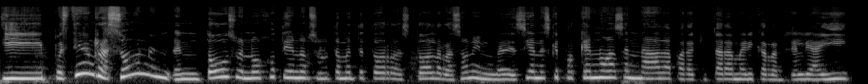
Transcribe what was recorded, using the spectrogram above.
Y pues tienen razón, en, todo su enojo tienen absolutamente toda, toda, la razón. Y me decían, es que ¿por qué no hacen nada para quitar a América Rangel de ahí?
